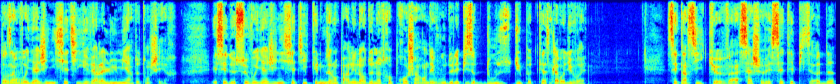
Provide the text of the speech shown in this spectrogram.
Dans un voyage initiatique vers la lumière de ton cher. Et c'est de ce voyage initiatique que nous allons parler lors de notre prochain rendez-vous de l'épisode 12 du podcast La Voix du Vrai. C'est ainsi que va s'achever cet épisode.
